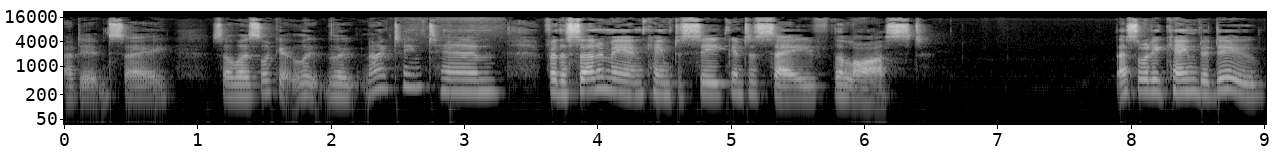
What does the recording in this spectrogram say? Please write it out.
I didn't say. So let's look at Luke, Luke 19:10. For the Son of Man came to seek and to save the lost. That's what he came to do.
